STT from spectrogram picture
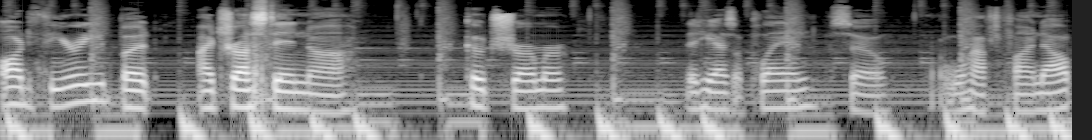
odd theory, but I trust in uh, Coach Shurmur that he has a plan. So we'll have to find out.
